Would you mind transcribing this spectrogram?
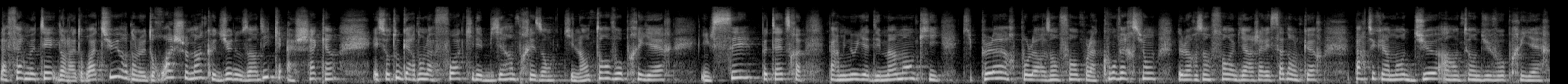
la fermeté dans la droiture, dans le droit chemin que Dieu nous indique à chacun, et surtout gardons la foi qu'il est bien présent, qu'il entend vos prières, il sait peut-être Parmi nous, il y a des mamans qui, pleurent pour leurs enfants, pour la conversion de leurs enfants. Eh bien, j'avais ça dans le cœur. Particulièrement, Dieu a entendu vos prières.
